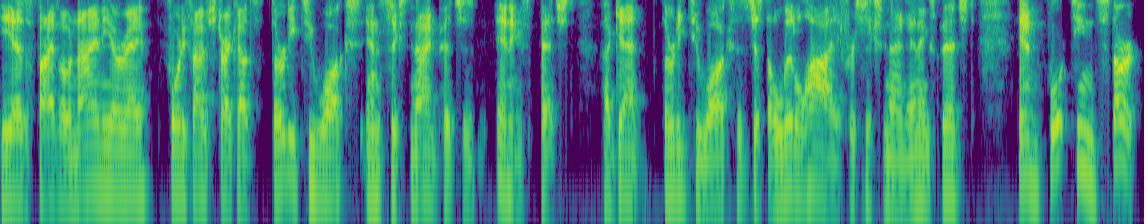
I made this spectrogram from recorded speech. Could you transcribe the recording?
He has a 509 ERA, 45 strikeouts, 32 walks in 69 pitches innings pitched. Again, 32 walks is just a little high for 69 innings pitched. In 14 starts,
